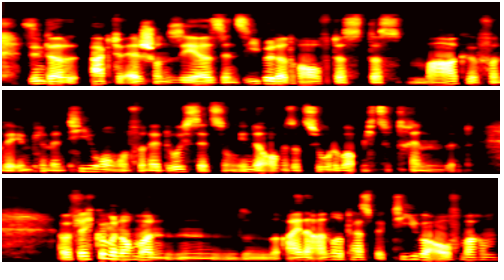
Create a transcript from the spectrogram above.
sind da aktuell schon sehr sensibel darauf, dass das Marke von der Implementierung und von der Durchsetzung in der Organisation überhaupt nicht zu trennen sind. Aber vielleicht können wir noch mal eine andere Perspektive aufmachen,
